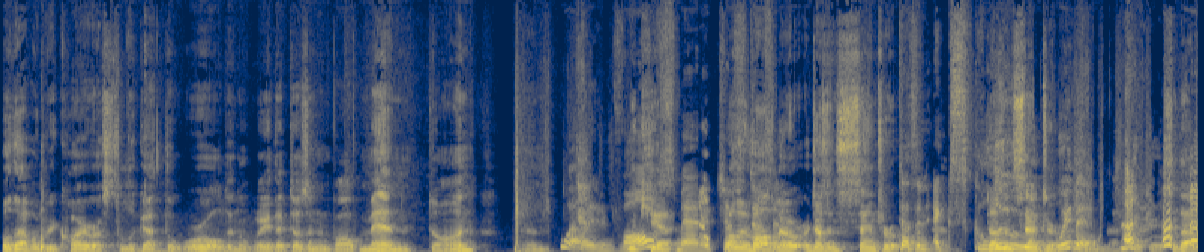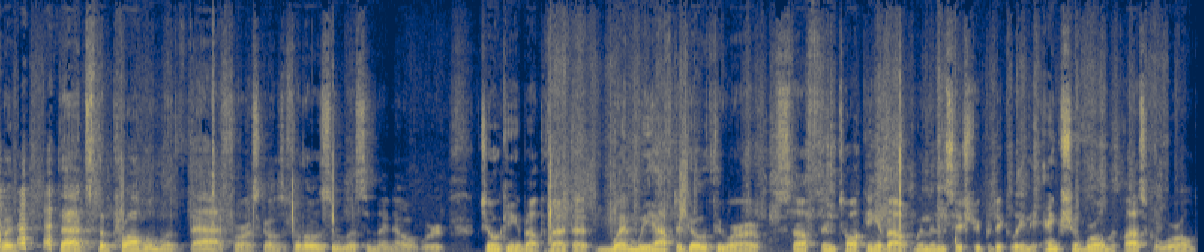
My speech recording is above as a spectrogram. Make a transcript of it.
Well, that would require us to look at the world in a way that doesn't involve men, Dawn. And well, it involves men. It just well, it involves men, or doesn't center. Doesn't exclude doesn't center women. Okay, so that would that's the problem with that for our scholars. For those who listen, they know we're joking about the fact that when we have to go through our stuff and talking about women's history, particularly in the ancient world and the classical world,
